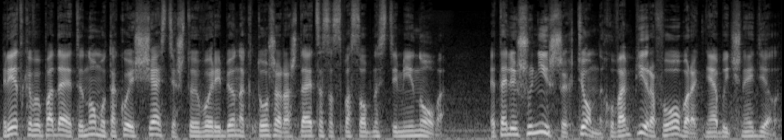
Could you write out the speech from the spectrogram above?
Редко выпадает иному такое счастье, что его ребенок тоже рождается со способностями иного. Это лишь у низших темных, у вампиров и оборотней обычное дело.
